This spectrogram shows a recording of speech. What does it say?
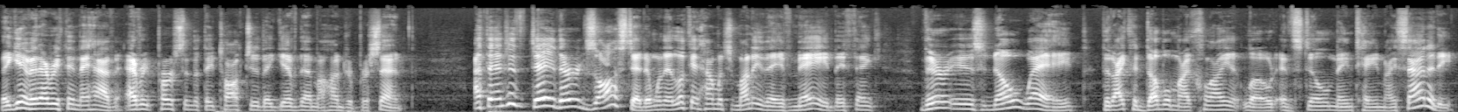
They give it everything they have. Every person that they talk to, they give them 100%. At the end of the day, they're exhausted. And when they look at how much money they've made, they think, there is no way that I could double my client load and still maintain my sanity.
